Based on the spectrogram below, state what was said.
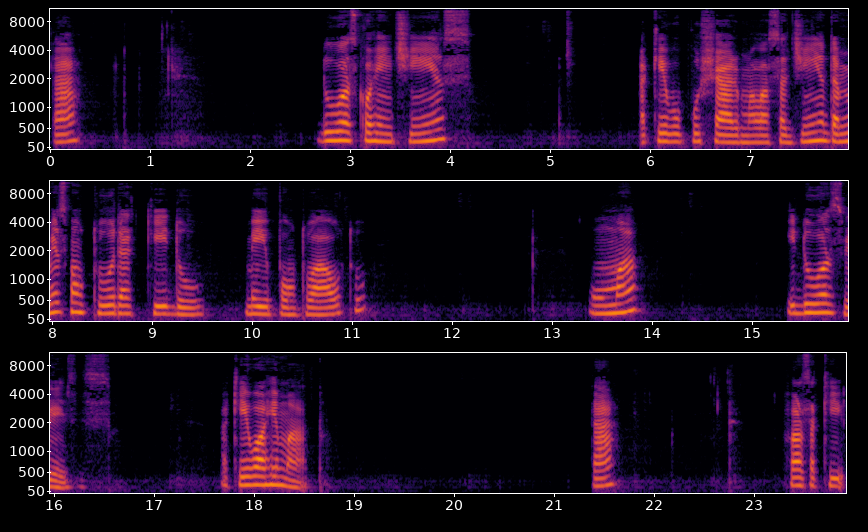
Tá? Duas correntinhas. Aqui eu vou puxar uma laçadinha da mesma altura aqui do meio ponto alto. Uma e duas vezes. Aqui eu arremato. Tá? Faço aqui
